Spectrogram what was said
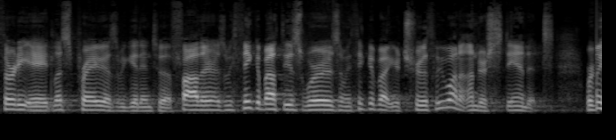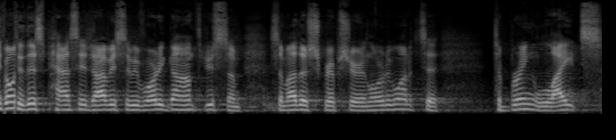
38. Let's pray as we get into it. Father, as we think about these words and we think about your truth, we want to understand it. We're going to go through this passage. Obviously, we've already gone through some, some other scripture, and Lord, we wanted to to bring light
